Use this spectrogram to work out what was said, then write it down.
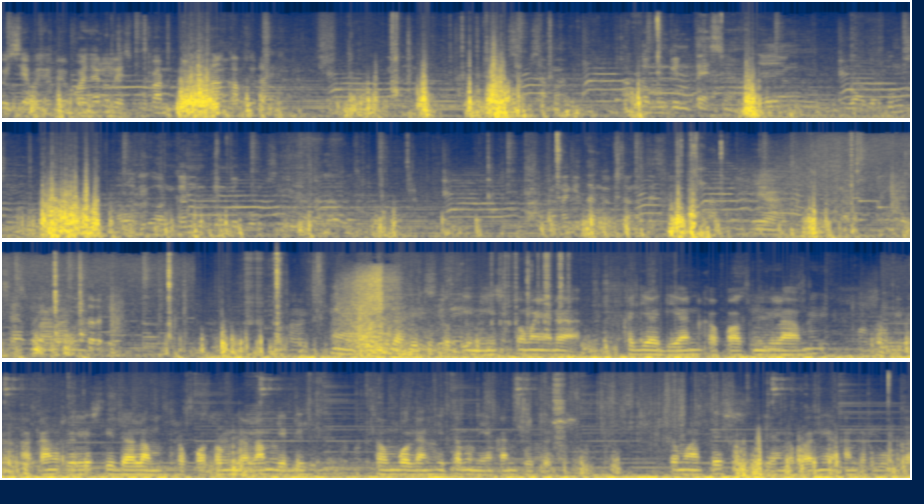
bisa itu bukannya rilis bukan tangkap sudah ini. Sama atau mungkin tesnya aja yang nggak berfungsi. Kalau di on kan mungkin berfungsi. Karena kita nggak bisa ngetes lapangan iya. Tesnya sekarang. nah, sudah ditutup ini. Supaya ada kejadian kapal tenggelam akan rilis di dalam terpotong dalam jadi tombol yang hitam ini akan putus. Otomatis yang depan ini akan terbuka.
